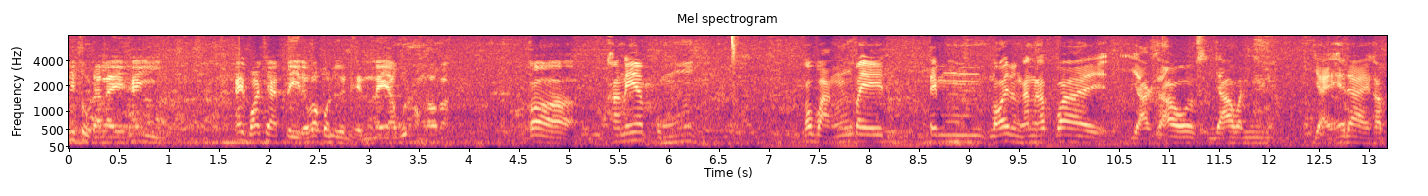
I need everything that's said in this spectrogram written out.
พิสูจน์อะไรให้ ให้บอสชาตรีหรือว่าคนอื่นเห็นในอาวุธของเราบ้างก็ครั้งนี้ผมก็หวังไปเต็มร้อยเหมือนกันครับ ว่าอยากจะเอาสัญญาวันใหญ่ให้ได้ครับ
